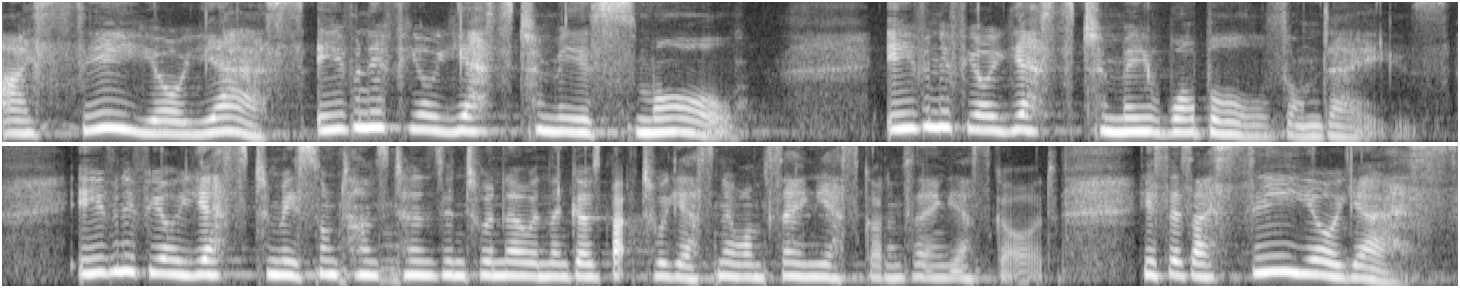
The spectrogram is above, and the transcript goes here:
I see your yes, even if your yes to me is small, even if your yes to me wobbles on days, even if your yes to me sometimes turns into a no and then goes back to a yes, no, I'm saying yes, God, I'm saying yes, God. He says, I see your yes,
